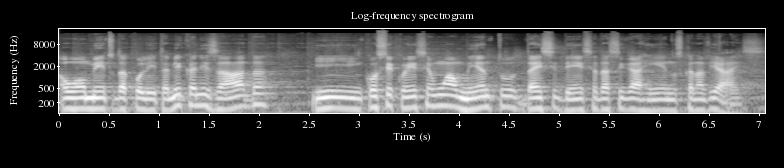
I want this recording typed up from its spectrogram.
o aumento da colheita mecanizada e, em consequência, um aumento da incidência da cigarrinha nos canaviais.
